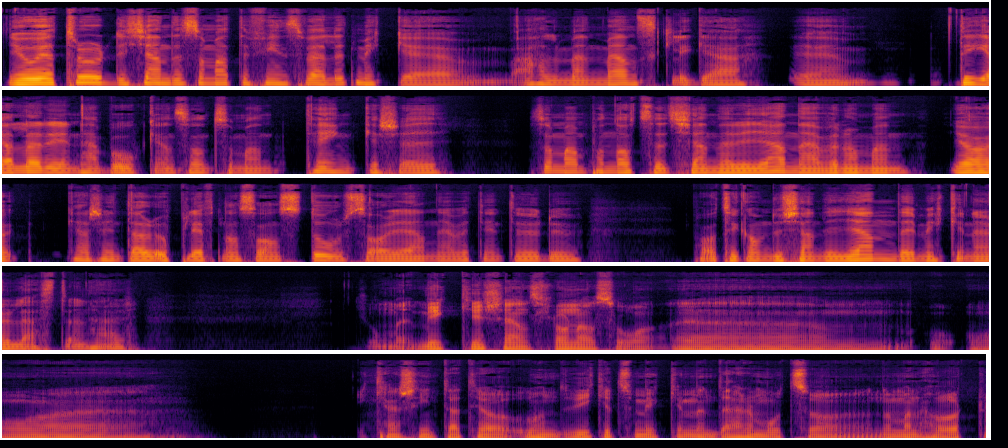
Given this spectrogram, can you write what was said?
Jo, jag tror det kändes som att det finns väldigt mycket allmänmänskliga eh, delar i den här boken, sånt som man tänker sig, som man på något sätt känner igen, även om man, jag kanske inte har upplevt någon sån stor sorg än. Jag vet inte hur du, Patrik, om du kände igen dig mycket när du läste den här? Jo, men mycket känslorna så. Eh, och, och kanske inte att jag har undvikit så mycket, men däremot så när man hört,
